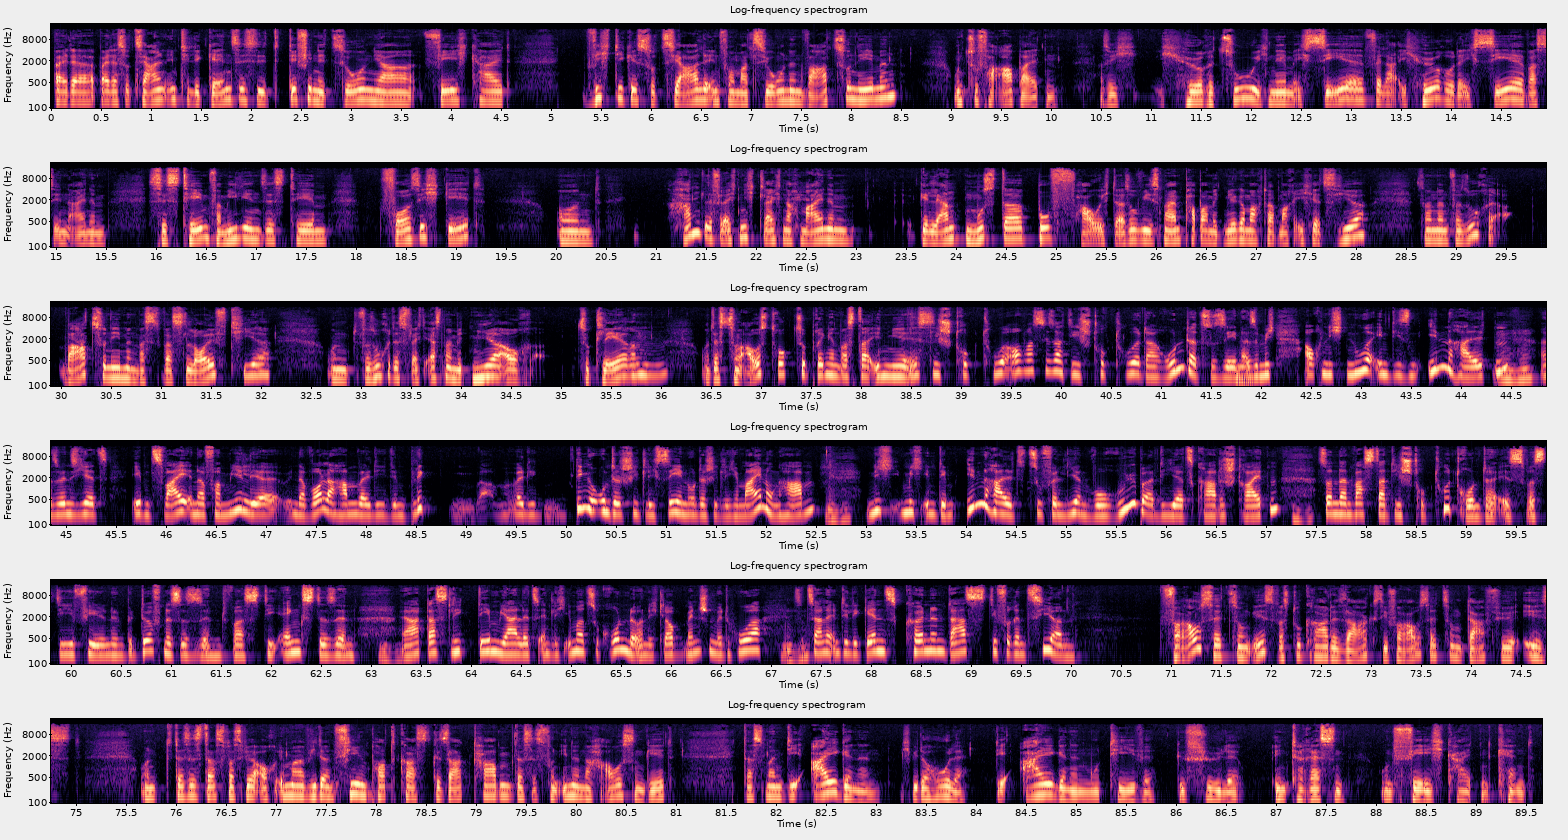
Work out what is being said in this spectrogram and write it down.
bei der, bei der sozialen Intelligenz ist die Definition ja Fähigkeit, wichtige soziale Informationen wahrzunehmen und zu verarbeiten. Also ich, ich höre zu, ich nehme, ich sehe, vielleicht ich höre oder ich sehe, was in einem System, Familiensystem vor sich geht und handle vielleicht nicht gleich nach meinem gelernten Muster, buff, hau ich da, so wie es mein Papa mit mir gemacht hat, mache ich jetzt hier, sondern versuche wahrzunehmen, was, was läuft hier. Und versuche das vielleicht erstmal mit mir auch zu klären. Mhm. Und das zum Ausdruck zu bringen, was da in mir ist. Die Struktur auch, was sie sagt, die Struktur darunter zu sehen. Mhm. Also mich auch nicht nur in diesen Inhalten, mhm. also wenn sich jetzt eben zwei in der Familie in der Wolle haben, weil die den Blick weil die Dinge unterschiedlich sehen, unterschiedliche Meinungen haben, mhm. nicht mich in dem Inhalt zu verlieren, worüber die jetzt gerade streiten, mhm. sondern was da die Struktur drunter ist, was die fehlenden Bedürfnisse sind, was die Ängste sind. Mhm. Ja, das liegt dem ja letztendlich immer zugrunde. Und ich glaube, Menschen mit hoher mhm. sozialer Intelligenz können das differenzieren. Voraussetzung ist, was du gerade sagst, die Voraussetzung dafür ist, Und das ist das, was wir auch immer wieder in vielen Podcasts gesagt haben, dass es von innen nach außen geht, dass man die eigenen, ich wiederhole, die eigenen Motive, Gefühle, Interessen und Fähigkeiten kennt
